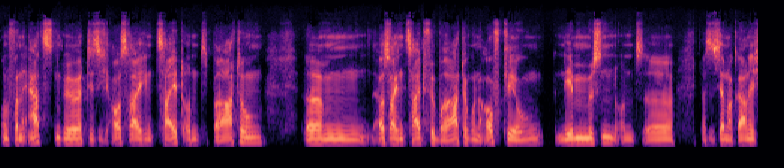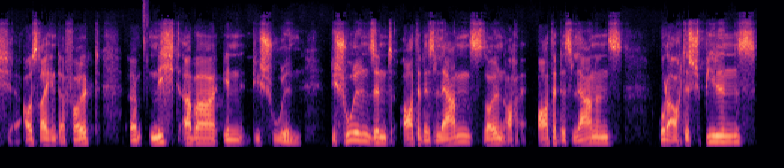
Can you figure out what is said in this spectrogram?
und von Ärzten gehört, die sich ausreichend Zeit und Beratung ähm, ausreichend Zeit für Beratung und Aufklärung nehmen müssen. Und äh, das ist ja noch gar nicht ausreichend erfolgt. Äh, nicht aber in die Schulen. Die Schulen sind Orte des Lernens, sollen auch Orte des Lernens oder auch des Spielens,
